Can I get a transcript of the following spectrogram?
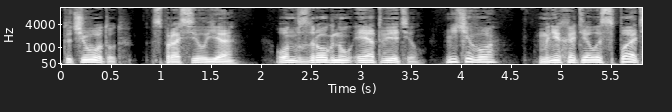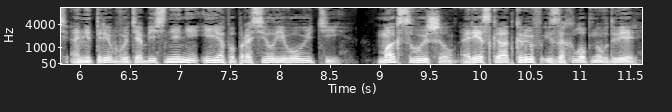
ты чего тут?» — спросил я. Он вздрогнул и ответил. «Ничего». Мне хотелось спать, а не требовать объяснений, и я попросил его уйти. Макс вышел, резко открыв и захлопнув дверь.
